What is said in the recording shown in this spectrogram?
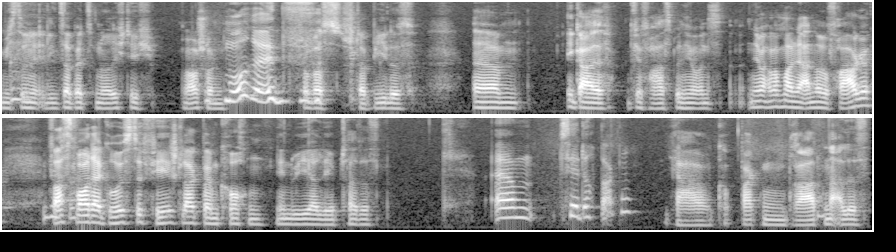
mich so eine Elisabeth so eine richtig, ja schon, Moritz. so was Stabiles. Ähm, egal, wir verhaspeln hier uns. Nehmen wir einfach mal eine andere Frage. Was war der größte Fehlschlag beim Kochen, den du je erlebt hattest? Ähm, zählt doch Backen? Ja, Backen, Braten, alles.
